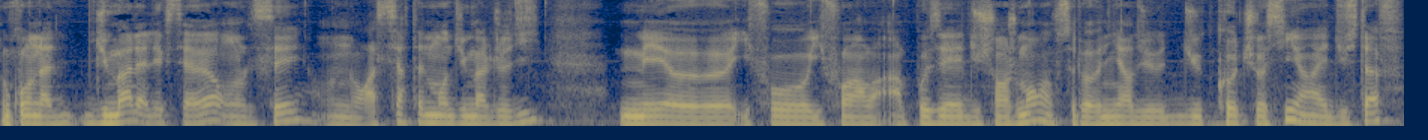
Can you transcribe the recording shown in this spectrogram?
Donc on a du mal à l'extérieur, on le sait. On aura certainement du mal jeudi. Mais il, faut, il faut imposer du changement. Ça doit venir du, coach aussi hein, et du staff.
